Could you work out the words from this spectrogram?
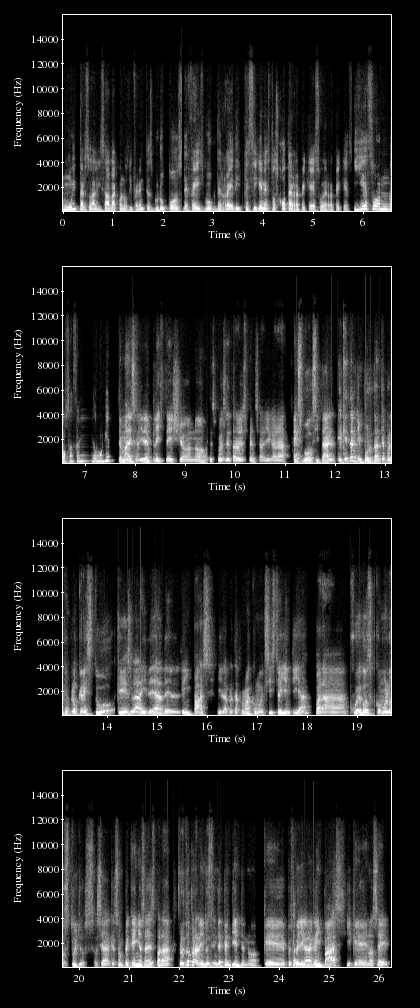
muy personalizada con los diferentes grupos de Facebook, de Reddit, que siguen estos JRPGs o RPGs. Y eso nos ha salido muy bien. tema de salir en PlayStation, ¿no? Después de tal vez pensar llegar a Xbox y tal. ¿Qué tan importante, por ejemplo, crees tú que es la idea del Game Pass y la plataforma como existe hoy en día para juegos como los tuyos? O sea, que son pequeños, ¿sabes? Para, sobre todo para la industria independiente, ¿no? Que pues puede llegar a Game Pass y que, no sé,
